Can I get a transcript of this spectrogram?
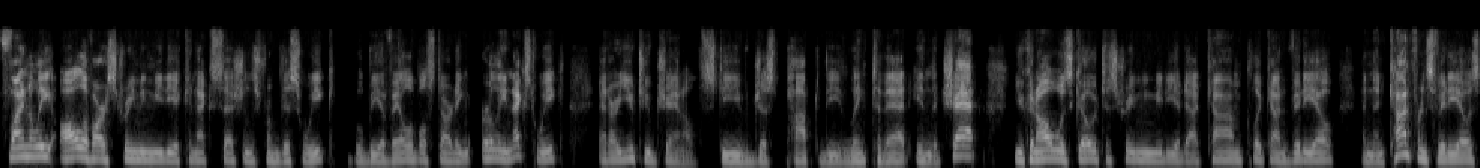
Finally, all of our Streaming Media Connect sessions from this week will be available starting early next week at our YouTube channel. Steve just popped the link to that in the chat. You can always go to streamingmedia.com, click on video, and then conference videos,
